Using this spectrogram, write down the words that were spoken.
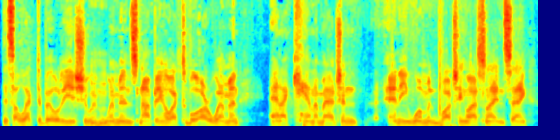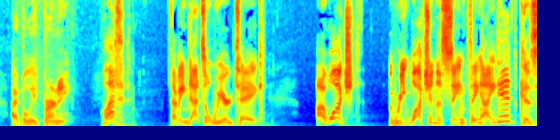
this electability issue and women's not being electable are women. And I can't imagine any woman watching last night and saying, I believe Bernie. What? I mean, that's a weird take. I watched. Were you watching the same thing I did? Because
